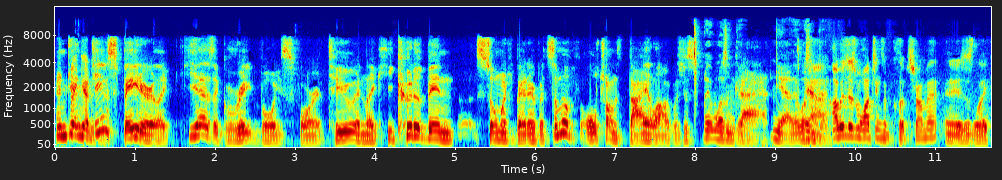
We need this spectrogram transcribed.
And again, get it. James Spader, like he has a great voice for it too, and like he could have been so much better, but some of Ultron's dialogue was just It wasn't good. Bad. Yeah, it wasn't yeah, good. I was just watching some clips from it, and it was just like,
